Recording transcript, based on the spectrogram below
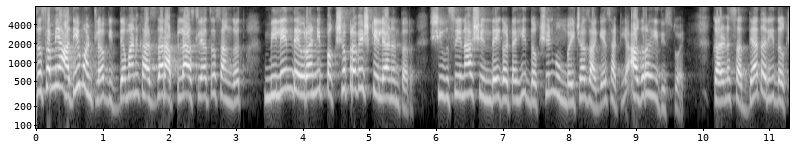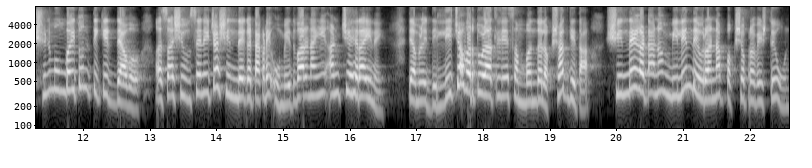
जसं मी आधी म्हटलं विद्यमान खासदार आपला असल्याचं सांगत मिलिंद देवरांनी पक्षप्रवेश केल्यानंतर शिवसेना शिंदे गटही दक्षिण मुंबईच्या जागेसाठी आग्रही दिसतोय. कारण सध्या तरी दक्षिण मुंबईतून तिकीट द्यावं असा शिवसेनेच्या शिंदे गटाकडे उमेदवार नाही आणि चेहराही नाही. त्यामुळे दिल्लीच्या वर्तुळातले संबंध लक्षात घेता शिंदे गटानं मिलिंद देवरांना पक्षप्रवेश देऊन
